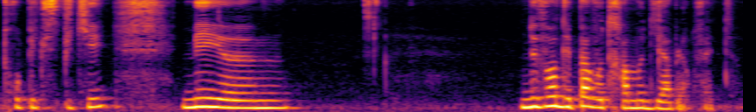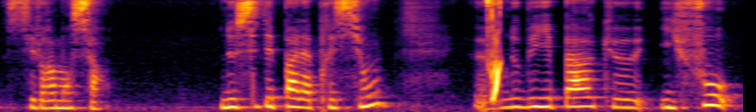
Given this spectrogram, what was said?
trop expliquer. Mais ne vendez pas votre âme au diable, en fait. C'est vraiment ça. Ne cédez pas la pression. Euh, n'oubliez pas qu'il faut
